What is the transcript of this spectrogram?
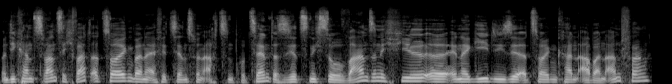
Und die kann 20 Watt erzeugen bei einer Effizienz von 18 Prozent. Das ist jetzt nicht so wahnsinnig viel äh, Energie, die sie erzeugen kann, aber ein Anfang.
